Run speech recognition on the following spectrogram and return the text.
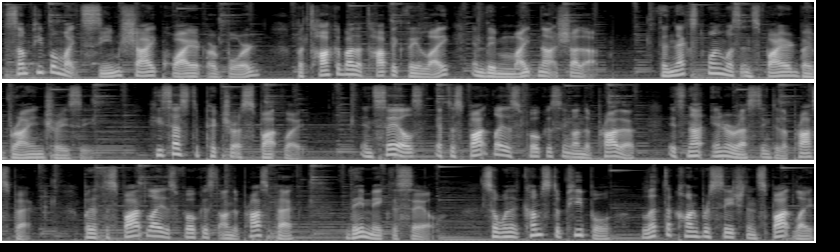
Some people might seem shy, quiet, or bored, but talk about a topic they like and they might not shut up. The next one was inspired by Brian Tracy. He says to picture a spotlight. In sales, if the spotlight is focusing on the product, it's not interesting to the prospect. But if the spotlight is focused on the prospect, they make the sale. So when it comes to people, let the conversation and spotlight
